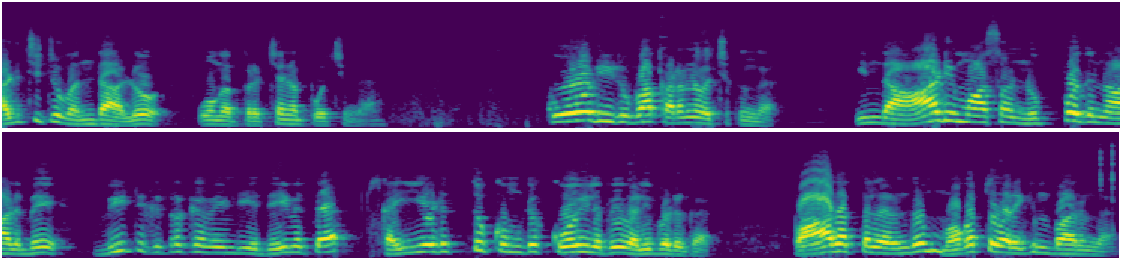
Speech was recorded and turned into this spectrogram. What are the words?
அடிச்சிட்டு வந்தாலோ உங்கள் பிரச்சனை போச்சுங்க. கோடி ரூபாய் கடனை வச்சுக்கோங்க. இந்த ஆடி மாதம் முப்பது நாளுமே வீட்டுக்கிட்ட இருக்க வேண்டிய தெய்வத்தை கையெடுத்து கும்பிட்டு கோயிலை போய் வழிபடுங்க. பாதத்தில் இருந்து முகத்து வரைக்கும் பாருங்கள்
